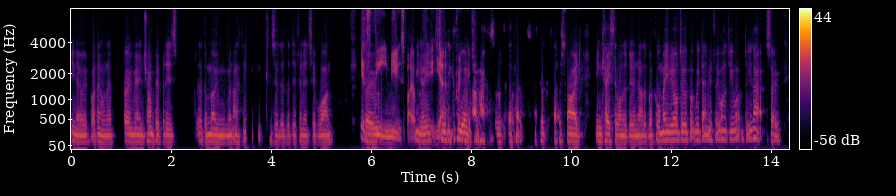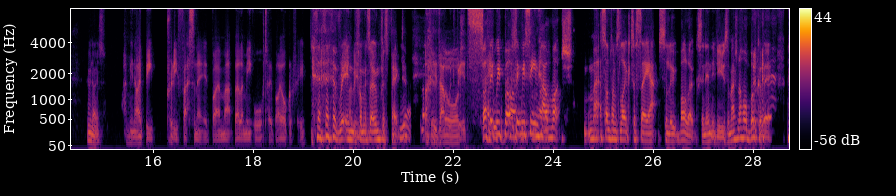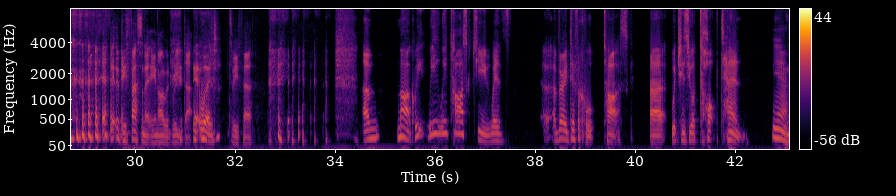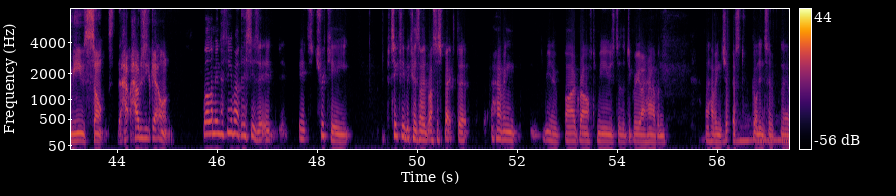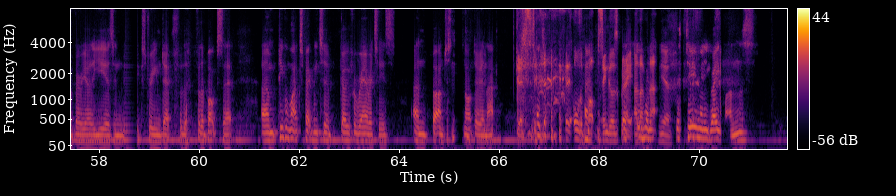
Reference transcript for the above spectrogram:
you know I don't want to blow my own trumpet, but it's at the moment I think considered the definitive one. it's so, the Muse You know, biography. yeah, a degree, pretty I'm, much. I'm happy to sort of step, step step aside in case they want to do another book, or maybe I'll do a book with them if they want to do do that. So, who knows? I mean, I'd be pretty fascinated by a Matt Bellamy autobiography. Written I mean- from his own perspective. that would be So I think we've both think we've seen how much Matt sometimes likes to say absolute bollocks in interviews. Imagine a whole book of it. It would be fascinating, and I would read that. it would. To be fair, Um, Mark, we, we, we tasked you with a, a very difficult task, uh, which is your top 10 Yeah. Muse songs. How, how did you get on? Well, I mean, the thing about this is it, it it's tricky, particularly because I, I suspect that having you know biographed Muse to the degree I have, and, and having just gone into their very early years in extreme depth for the for the box set, um, people might expect me to go for rarities, and but I'm just not doing that. Good. All the pop singles, great. I love that. Yeah. There's too many great ones.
